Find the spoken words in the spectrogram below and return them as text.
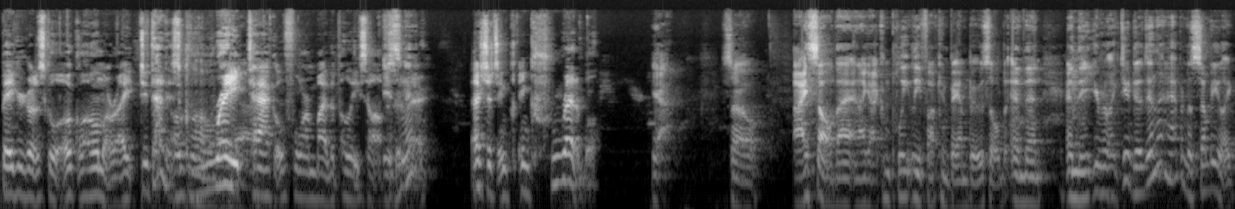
Baker go to school, Oklahoma, right? Dude, that is Oklahoma, great yeah. tackle form by the police officer Isn't it? there. That's just inc- incredible. yeah. So I saw that and I got completely fucking bamboozled. And then and then you were like, dude, didn't that happen to somebody like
